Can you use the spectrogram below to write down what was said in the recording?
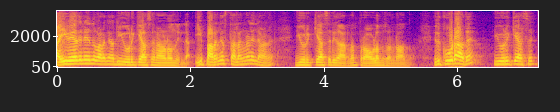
കൈവേദന എന്ന് പറഞ്ഞാൽ അത് യൂറിക് ആസിഡ് ആണോന്നില്ല ഈ പറഞ്ഞ സ്ഥലങ്ങളിലാണ് യൂറിക് ആസിഡ് കാരണം പ്രോബ്ലംസ് ഉണ്ടാകുന്നത് ഇത് കൂടാതെ യൂറിക് ആസിഡ്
